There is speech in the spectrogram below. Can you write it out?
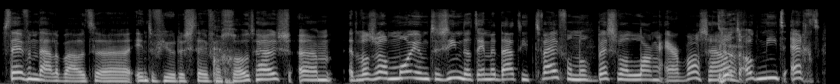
Steven Dalebout eh, interviewde Stefan Groothuis. Ehm, het was wel mooi om te zien dat inderdaad die twijfel nog best wel lang er was. Hij had ook niet echt,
